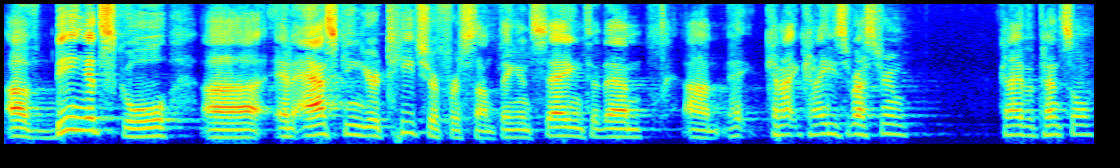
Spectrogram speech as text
of being at school uh, and asking your teacher for something and saying to them, um, hey, can I, can I use the restroom? Can I have a pencil?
